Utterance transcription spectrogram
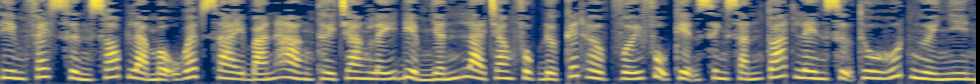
Team Fashion Shop là mẫu website bán hàng thời trang lấy điểm nhấn là trang phục được kết hợp với phụ kiện xinh xắn toát lên sự thu hút người nhìn.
